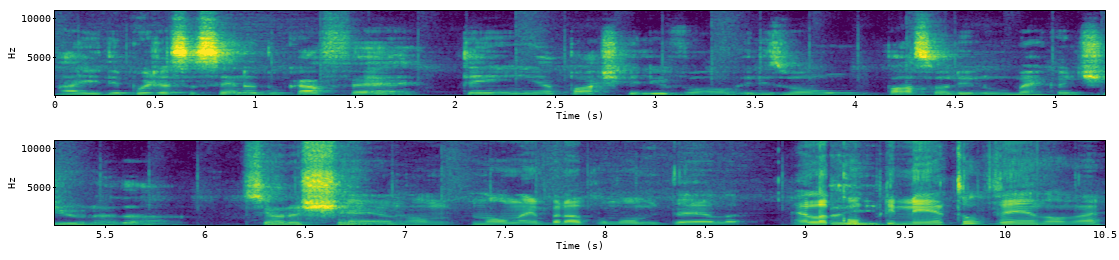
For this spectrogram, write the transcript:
Aí depois dessa cena do café, tem a parte que eles vão, eles vão passam ali no mercantil, né? Da, Senhora Shen. É, eu não, não lembrava o nome dela. Ela Aí. cumprimenta o Venom, né?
